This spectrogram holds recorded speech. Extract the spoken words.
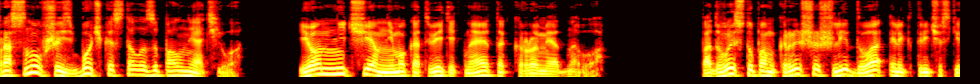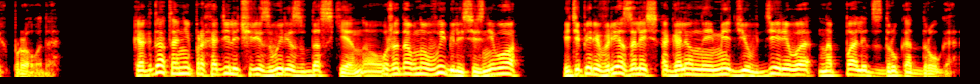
Проснувшись, бочка стала заполнять его. И он ничем не мог ответить на это, кроме одного. Под выступом крыши шли два электрических провода. Когда-то они проходили через вырез в доске, но уже давно выбились из него и теперь врезались оголенной медью в дерево на палец друг от друга.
